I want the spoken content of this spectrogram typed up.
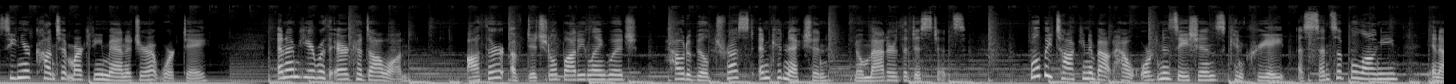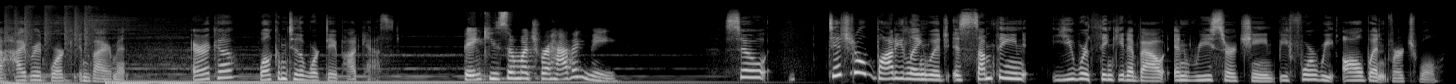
Senior Content Marketing Manager at Workday, and I'm here with Erica Dhawan, author of Digital Body Language How to Build Trust and Connection No Matter the Distance. We'll be talking about how organizations can create a sense of belonging in a hybrid work environment. Erica, welcome to the Workday Podcast. Thank you so much for having me. So, digital body language is something you were thinking about and researching before we all went virtual.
